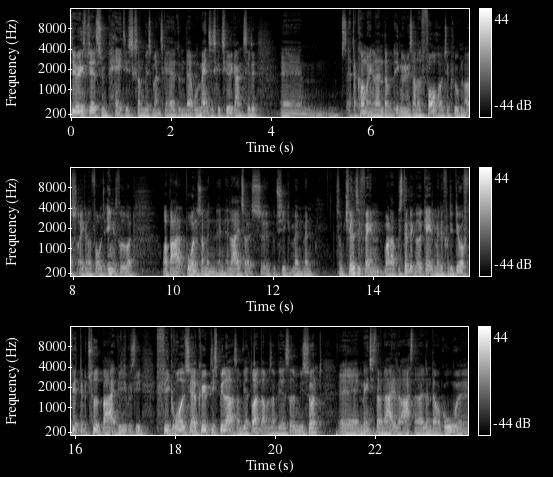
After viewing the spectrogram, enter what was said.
det er jo ikke specielt sympatisk, sådan, hvis man skal have den der romantiske tilgang til det. Øh, at der kommer en eller anden, der ikke nødvendigvis har noget forhold til klubben også, og ikke har noget forhold til engelsk fodbold, og bare bruger den som en, en, en legetøjsbutik. Men, men som Chelsea-fan var der bestemt ikke noget galt med det, fordi det var fedt. Det betød bare, at vi lige pludselig fik råd til at købe de spillere, som vi har drømt om, og som vi har siddet og misundt. Øh, Manchester United og Arsenal og alle dem, der var gode øh,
